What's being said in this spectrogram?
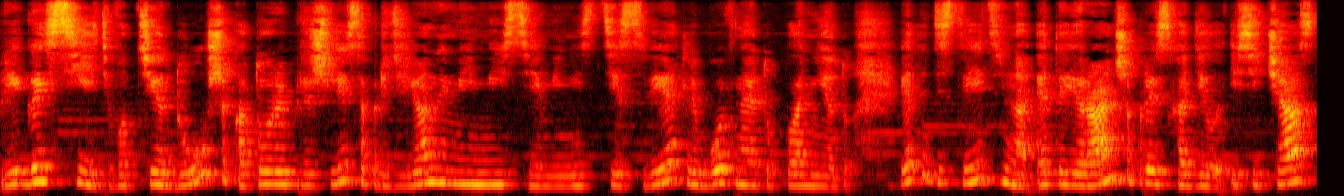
пригасить вот те души, которые пришли с определенными миссиями, нести свет, любовь на эту планету. Это действительно, это и раньше происходило, и сейчас.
